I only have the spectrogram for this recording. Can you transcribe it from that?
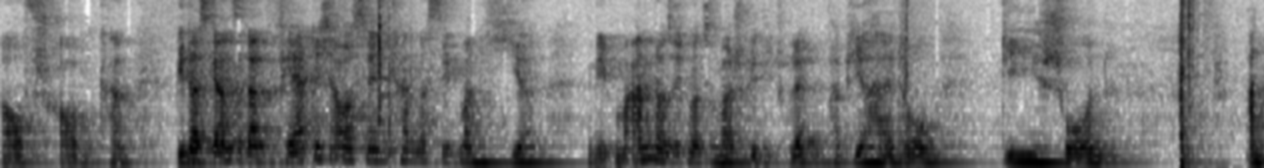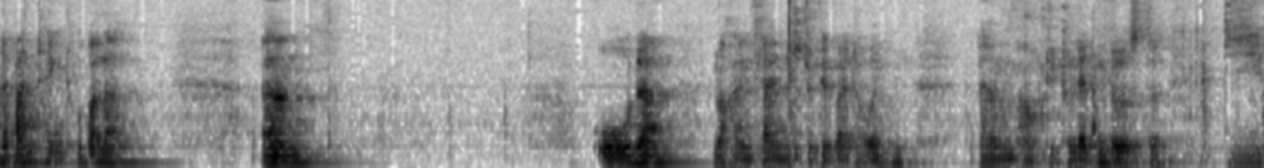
aufschrauben kann. Wie das Ganze dann fertig aussehen kann, das sieht man hier nebenan. Da sieht man zum Beispiel die Toilettenpapierhalterung, die schon an der Wand hängt. Hoppala. Ähm, oder noch ein kleines Stück weiter unten ähm, auch die Toilettenbürste, die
